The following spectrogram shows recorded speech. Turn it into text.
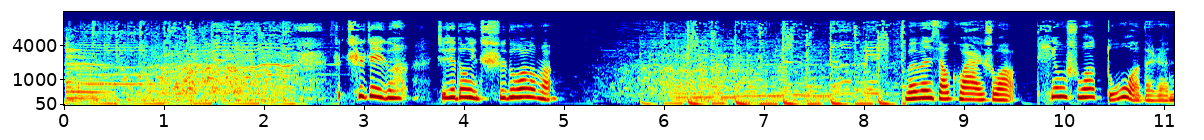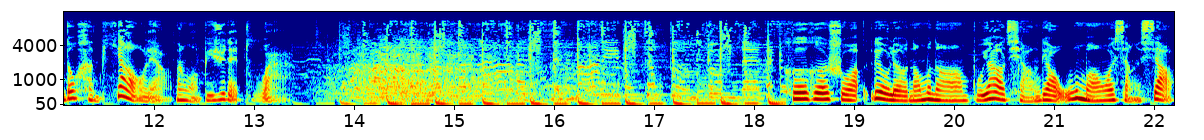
这吃这个这些东西吃多了吗？文文小可爱说：“听说读我的人都很漂亮，那我必须得读啊。”呵呵说：“六六能不能不要强调乌蒙？我想笑，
